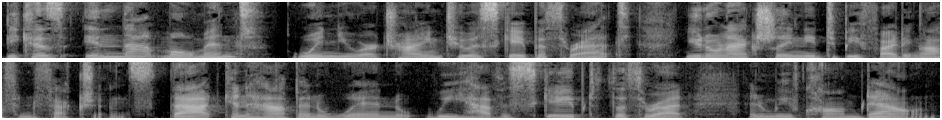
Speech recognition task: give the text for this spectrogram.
Because in that moment, when you are trying to escape a threat, you don't actually need to be fighting off infections. That can happen when we have escaped the threat and we've calmed down.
